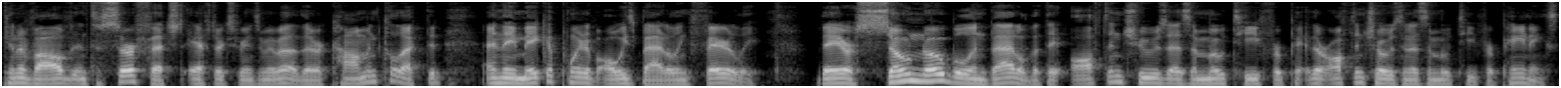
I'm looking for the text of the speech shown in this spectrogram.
Can evolve into Sirfetch'd after experiencing battle. They're calm and collected, and they make a point of always battling fairly. They are so noble in battle that they often choose as a motif for. They're often chosen as a motif for paintings.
